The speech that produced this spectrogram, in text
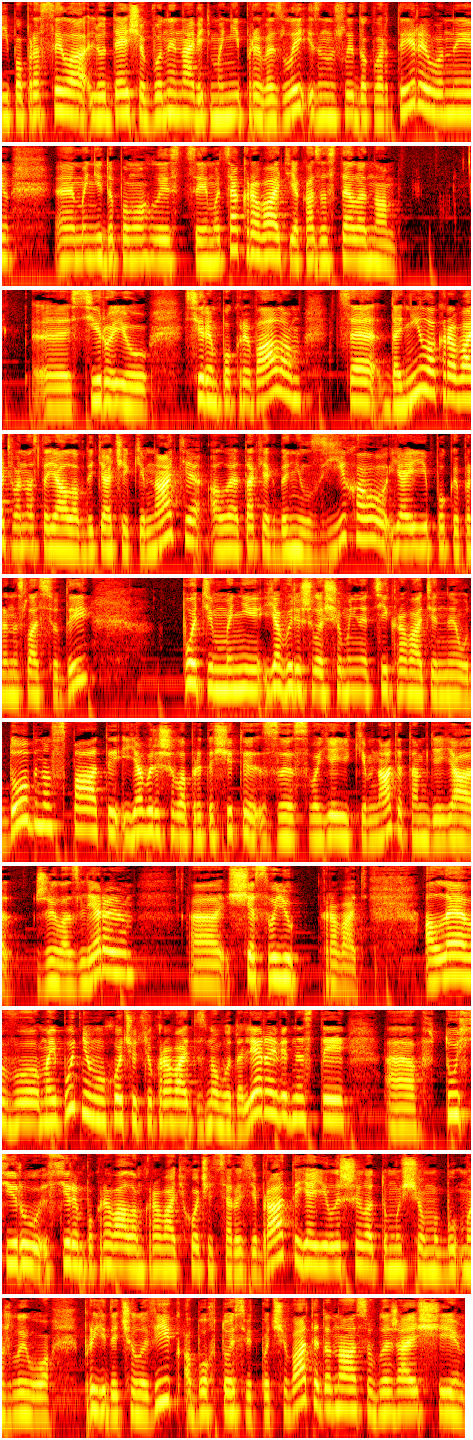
І попросила людей, щоб вони навіть мені привезли і занесли до квартири. Вони е, мені допомогли з цим. Оця кровать, яка застелена е, сірою, сірим покривалом. Це Даніла кровать, вона стояла в дитячій кімнаті, але так як Даніл з'їхав, я її поки перенесла сюди. Потім мені я вирішила, що мені на цій кроваті неудобно спати, і я вирішила притащити з своєї кімнати, там де я жила з Лерою, е, ще свою кровать. Але в майбутньому хочу цю кровать знову до Лєри віднести. Е, ту сіру з сірим покривалом кровать хочеться розібрати. Я її лишила, тому що, можливо, приїде чоловік або хтось відпочивати до нас в ближайші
